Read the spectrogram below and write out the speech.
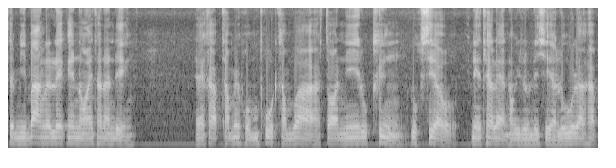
จะมีบ้างเล็กๆน้อยๆเท่านั้นเองนะครับทำให้ผมพูดคำว่าตอนนี้ลูกครึ่งลูกเซี่ยวเนเธอร์แลนด์ของอินโดนีเซียรู้แล้วครับ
